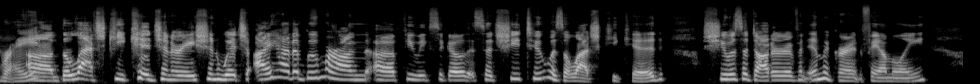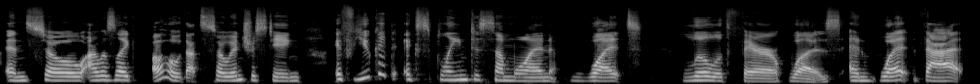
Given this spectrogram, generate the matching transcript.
right? Um, the latchkey kid generation, which I had a boomer on a few weeks ago that said she too was a latchkey kid. She was a daughter of an immigrant family. And so I was like, oh, that's so interesting. If you could explain to someone what Lilith Fair was and what that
